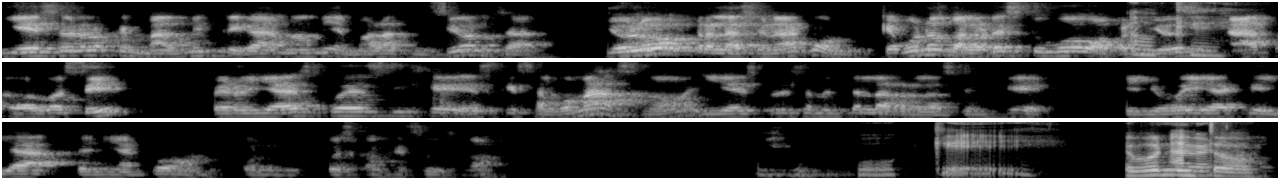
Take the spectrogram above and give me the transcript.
Y eso era lo que más me intrigaba, más me llamaba la atención. O sea, yo lo relacionaba con qué buenos valores tuvo o aprendió de su casa o algo así, pero ya después dije, es que es algo más, ¿no? Y es precisamente la relación que, que yo veía que ella tenía con, con, pues, con Jesús, ¿no? Ok. Qué bonito.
